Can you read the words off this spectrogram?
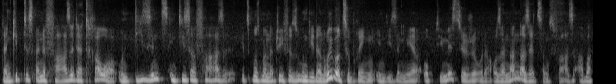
dann gibt es eine Phase der Trauer und die sind in dieser Phase. Jetzt muss man natürlich versuchen, die dann rüberzubringen in diese mehr optimistische oder Auseinandersetzungsphase, aber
